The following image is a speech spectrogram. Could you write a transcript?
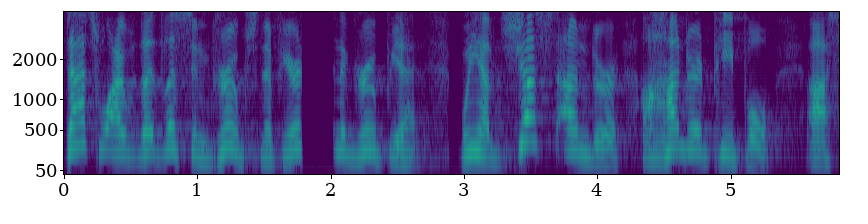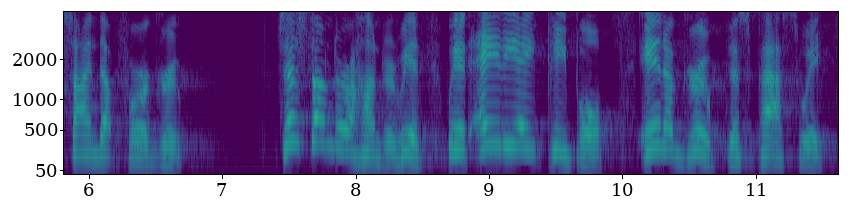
That's why, listen, groups, and if you're in a group yet, we have just under 100 people uh, signed up for a group. Just under 100. We had, we had 88 people in a group this past week.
